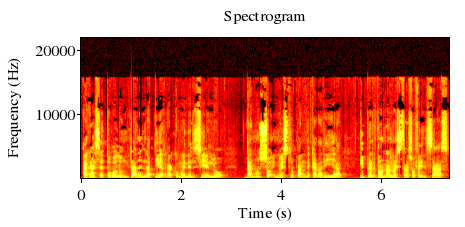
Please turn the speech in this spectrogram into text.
hágase tu voluntad en la tierra como en el cielo. Danos hoy nuestro pan de cada día y perdona nuestras ofensas,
